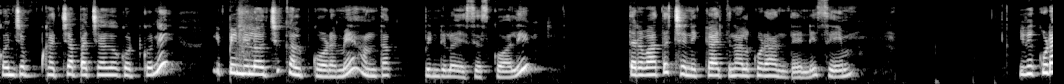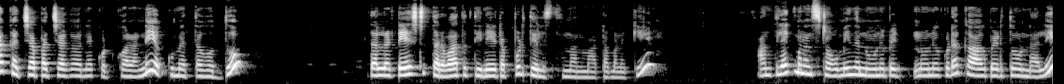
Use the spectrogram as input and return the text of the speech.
కొంచెం కచ్చా పచ్చగా కొట్టుకొని ఈ పిండిలో వచ్చి కలుపుకోవడమే అంతా పిండిలో వేసేసుకోవాలి. తర్వాత శనక్కాయ తినాలు కూడా అంతే అండి సేమ్. ఇవి కూడా కచ్చా పచ్చగానే కొట్టుకోవాలండి ఎక్కువ మెత్తగొద్దు. దాని టేస్ట్ తర్వాత తినేటప్పుడు తెలుస్తుంది అనమాట మనకి. అంతలేక మనం స్టవ్ మీద నూనె పెట్ నూనె కూడా కాగపెడుతూ ఉండాలి.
